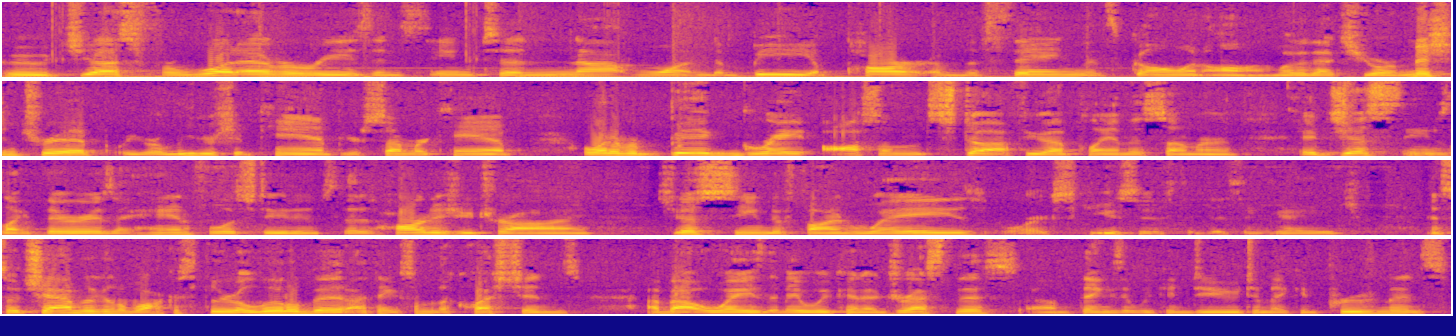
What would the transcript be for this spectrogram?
who just for whatever reason seem to not wanting to be a part of the thing that's going on, whether that's your mission trip or your leadership camp, your summer camp, or whatever big, great, awesome stuff you have planned this summer. It just seems like there is a handful of students that, as hard as you try, just seem to find ways or excuses to disengage. And so Chad was going to walk us through a little bit, I think, some of the questions about ways that maybe we can address this, um, things that we can do to make improvements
